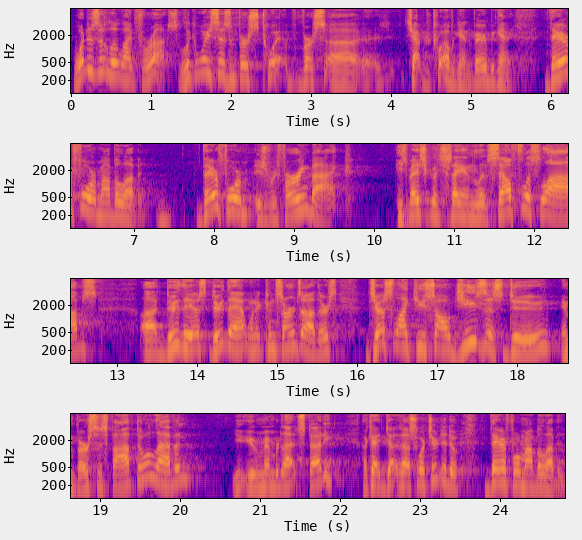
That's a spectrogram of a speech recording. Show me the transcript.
what does it look like for us? Look at what he says in verse 12, verse, uh, chapter 12 again, the very beginning. Therefore, my beloved, therefore is referring back. He's basically saying, live selfless lives, uh, do this, do that when it concerns others just like you saw Jesus do in verses 5 through 11. You, you remember that study? Okay, that's what you're to do. Therefore, my beloved.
